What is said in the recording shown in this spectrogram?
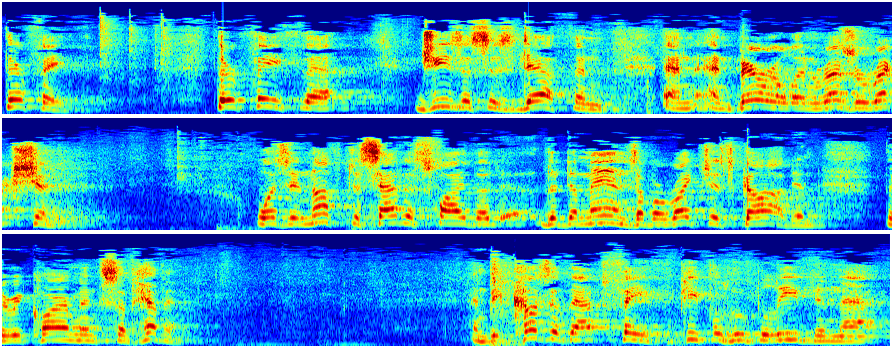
Their faith. Their faith that Jesus' death and, and, and burial and resurrection was enough to satisfy the, the demands of a righteous God and the requirements of heaven. And because of that faith, people who believed in that,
